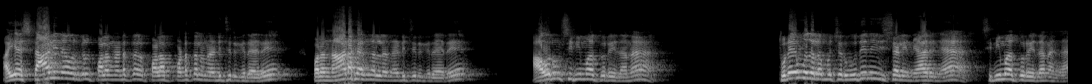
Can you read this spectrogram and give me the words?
ஐயா ஸ்டாலின் அவர்கள் பல நடத்த பல படத்துல நடிச்சிருக்கிறாரு. பல நாடகங்கள்ல நடிச்சிருக்கிறாரு. அவரும் சினிமா துறை தானே? துணை முதலமைச்சர் உதயநிதி ஸ்டாலின் யாருங்க? சினிமா துறை தானேங்க.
